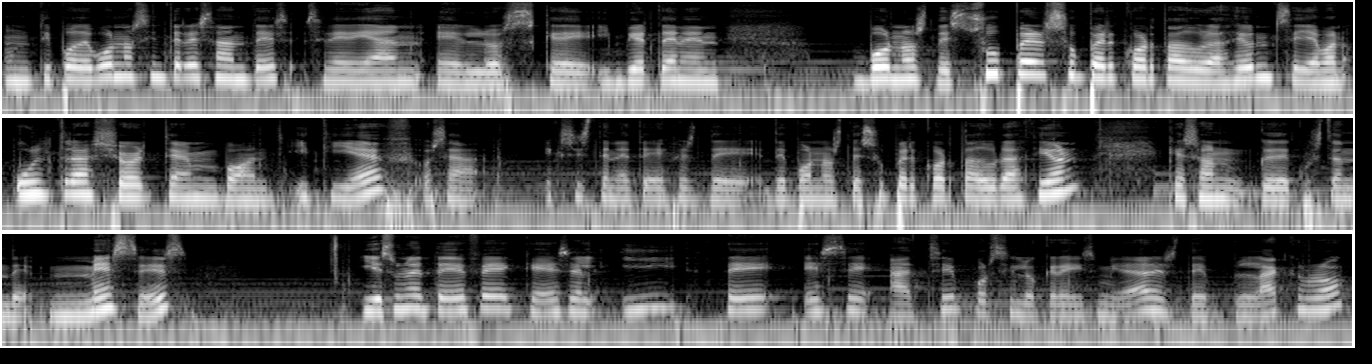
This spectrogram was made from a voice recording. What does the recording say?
un tipo de bonos interesantes serían eh, los que invierten en bonos de súper, súper corta duración, se llaman Ultra Short Term Bond ETF, o sea, existen ETFs de, de bonos de súper corta duración, que son de cuestión de meses, y es un ETF que es el ICSH, por si lo queréis mirar, es de BlackRock.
